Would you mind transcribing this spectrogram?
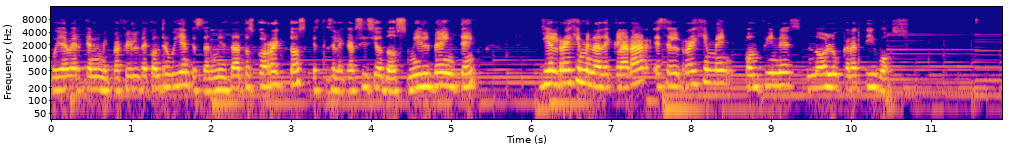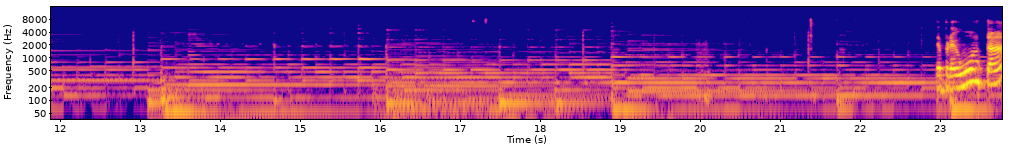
voy a ver que en mi perfil de contribuyente están mis datos correctos. Este es el ejercicio 2020. Y el régimen a declarar es el régimen con fines no lucrativos. Te pregunta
